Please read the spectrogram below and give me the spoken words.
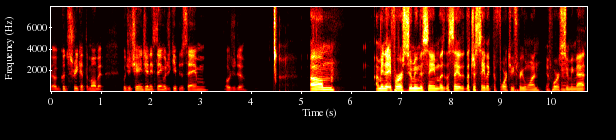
a good streak at the moment. Would you change anything? Would you keep it the same? What would you do? Um, I mean, if we're assuming the same, let- let's say, let's just say like the four two three one. If we're Mhm. assuming that,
